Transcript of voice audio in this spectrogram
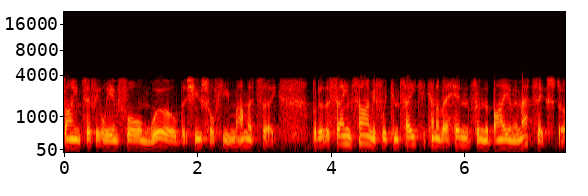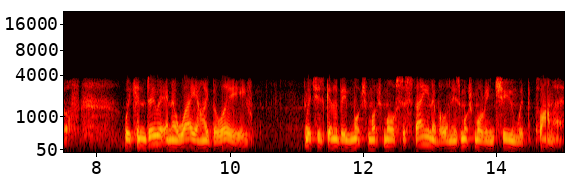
scientifically informed world that's useful for humanity. But at the same time, if we can take a kind of a hint from the biomimetic stuff, we can do it in a way, I believe, which is going to be much, much more sustainable and is much more in tune with the planet.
